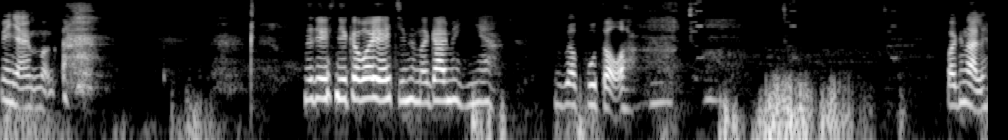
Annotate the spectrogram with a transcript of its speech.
меняем ногу. Надеюсь, никого я этими ногами не запутала. Погнали.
